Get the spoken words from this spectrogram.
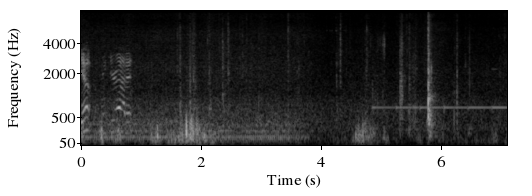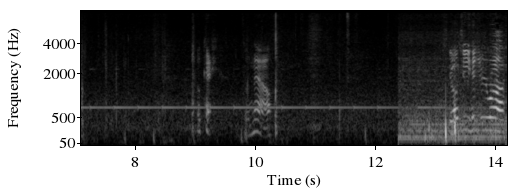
Yep, I think you're at it. Okay, so now... Go till you hit your rock.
